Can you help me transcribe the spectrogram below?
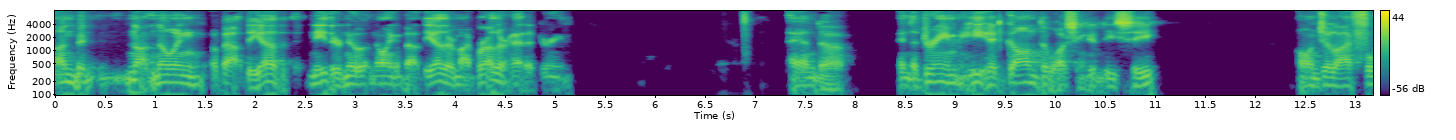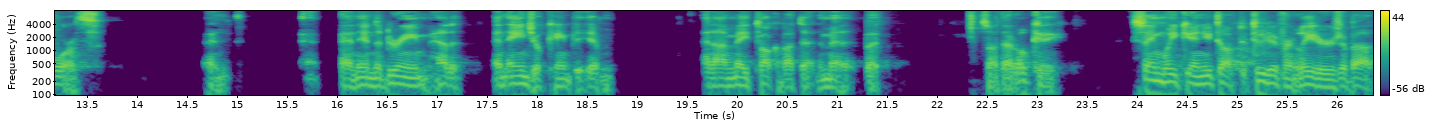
unbeen, not knowing about the other, neither knew knowing about the other. My brother had a dream, and uh, in the dream, he had gone to Washington D.C. on July fourth, and and in the dream, had a, an angel came to him, and I may talk about that in a minute. But so I thought, okay, same weekend, you talked to two different leaders about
